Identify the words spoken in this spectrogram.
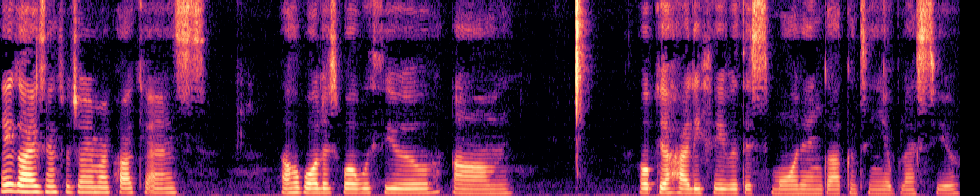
Hey guys, thanks for joining my podcast. I hope all is well with you. Um, hope you're highly favored this morning. God continue to bless you.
